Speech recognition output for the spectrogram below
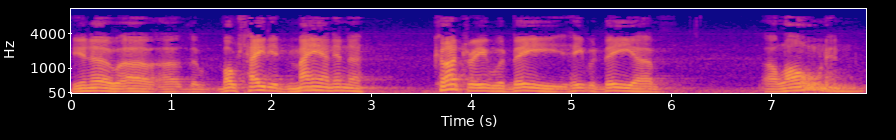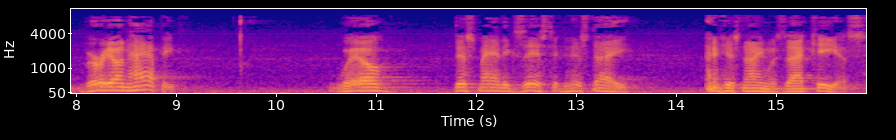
you know, uh, uh, the most hated man in the country would be, he would be uh, alone and very unhappy. Well, this man existed in this day, and his name was Zacchaeus.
